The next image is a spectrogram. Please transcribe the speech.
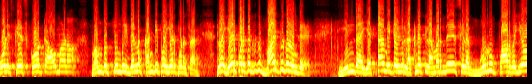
போலீஸ் கேஸ் கோர்ட்டு அவமானம் வம்பு தும்பு இதெல்லாம் கண்டிப்பாக ஏற்படும் சார். இதெல்லாம் ஏற்படுத்துறதுக்கு வாய்ப்புகள் உண்டு. இந்த எட்டாம் வீட்டு லக்னத்தில் அமர்ந்து சில குரு பார்வையோ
